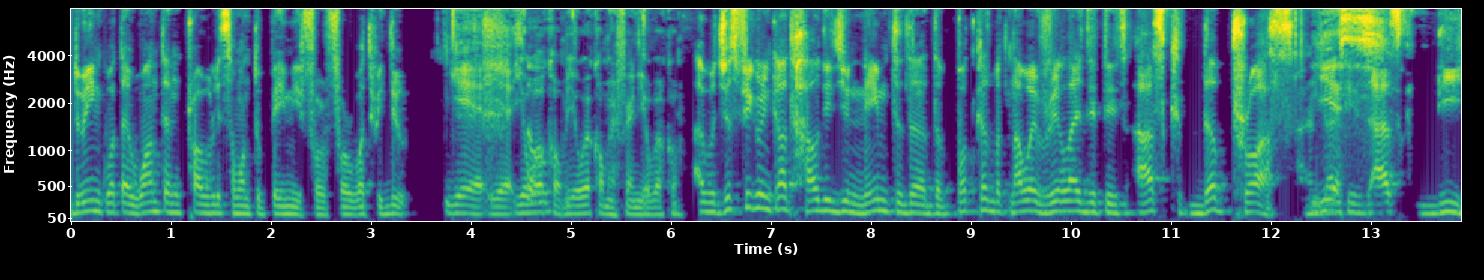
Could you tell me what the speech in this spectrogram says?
doing what I want and probably someone to pay me for, for what we do. Yeah, yeah. You're so, welcome. You're welcome, my friend. You're welcome. I was just figuring out how did you name the, the podcast, but now I've realized it is Ask the Pros. And yes. That is Ask the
